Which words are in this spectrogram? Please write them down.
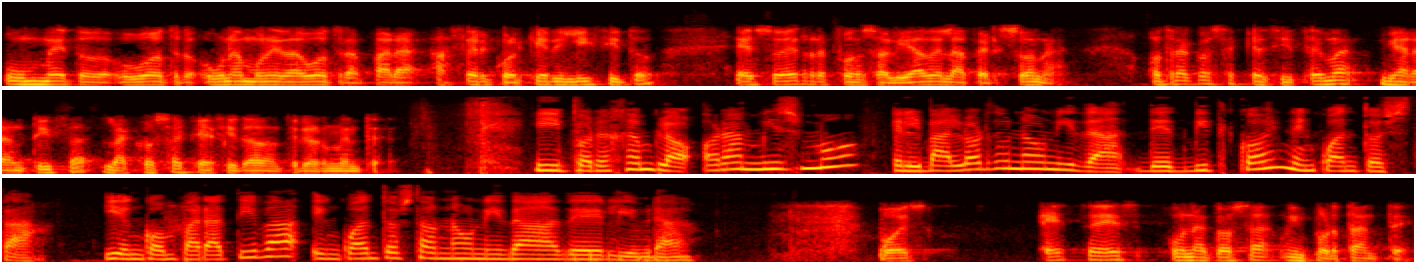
un método u otro, una moneda u otra para hacer cualquier ilícito, eso es responsabilidad de la persona. Otra cosa es que el sistema garantiza las cosas que he citado anteriormente. Y, por ejemplo, ahora mismo el valor de una unidad de Bitcoin, ¿en cuánto está? Y en comparativa, ¿en cuánto está una unidad de Libra? Pues esta es una cosa importante.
